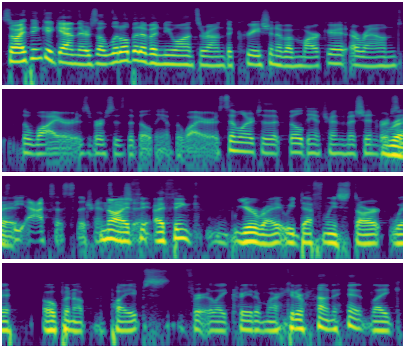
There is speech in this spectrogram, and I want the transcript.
So I think again, there's a little bit of a nuance around the creation of a market around the wires versus the building of the wires, similar to the building of transmission versus Right. the access to the transmission. No, I think I think you're right. We definitely start with open up the pipes for like create a market around it, like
